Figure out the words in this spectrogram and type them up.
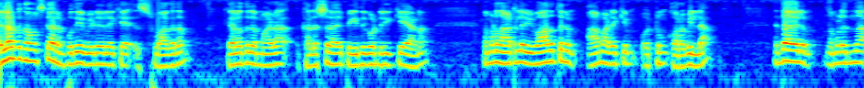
എല്ലാവർക്കും നമസ്കാരം. പുതിയ വീഡിയോയിലേക്ക് സ്വാഗതം. കേരളത്തിലെ മഴ കലശലായി പെയ്തുകൊണ്ടിരിക്കുകയാണ്. നമ്മുടെ നാട്ടിലെ വിവാദത്തിനും ആ മഴയ്ക്കും ഒട്ടും കുറവില്ല. എന്തായാലും നമ്മൾ ഇന്ന്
